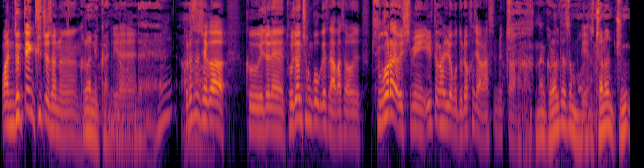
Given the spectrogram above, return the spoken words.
완전 thank you죠 저는. 그러니까요. 예. 네. 그래서 제가 그 예전에 도전 천국에서 나가서 죽어라 열심히 1등 하려고 노력하지 않았습니까? 난 그런 데서 뭐 예. 저는 중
